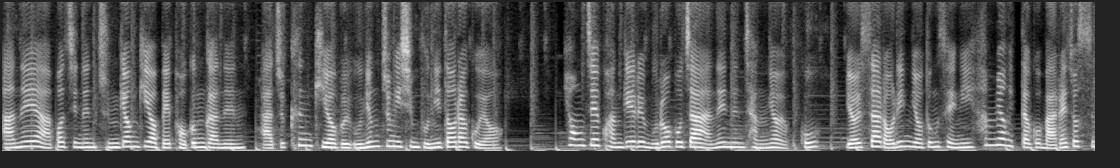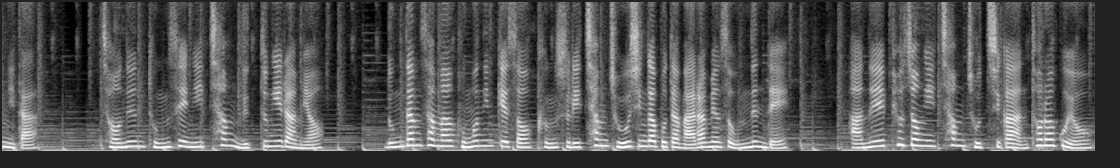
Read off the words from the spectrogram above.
아내의 아버지는 중견기업에 버금가는 아주 큰 기업을 운영 중이신 분이더라고요. 형제 관계를 물어보자 아내는 장녀였고 10살 어린 여동생이 한 명 있다고 말해줬습니다. 저는 동생이 참 늦둥이라며 농담 삼아 부모님께서 금술이 참 좋으신가 보다 말하면서 웃는데 아내의 표정이 참 좋지가 않더라고요.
